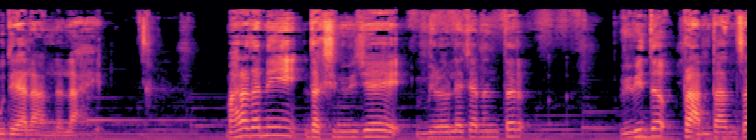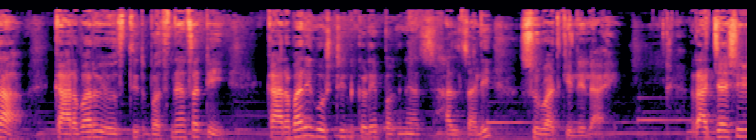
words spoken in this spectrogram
उदयाला आणलेलं आहे. महाराजांनी दक्षिण विजय मिळवल्याच्या नंतर विविध प्रांतांचा कारभार व्यवस्थित बसण्यासाठी कारभारी गोष्टींकडे बघण्यास हालचाली सुरुवात केलेली आहे राज्याशी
